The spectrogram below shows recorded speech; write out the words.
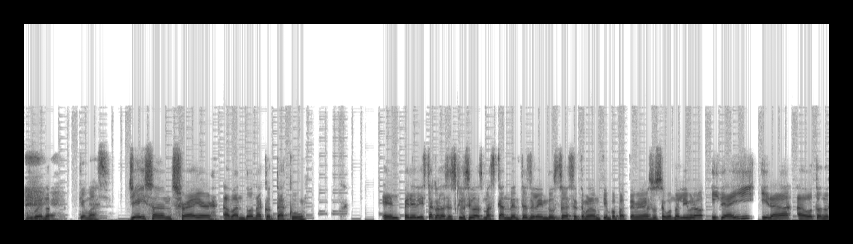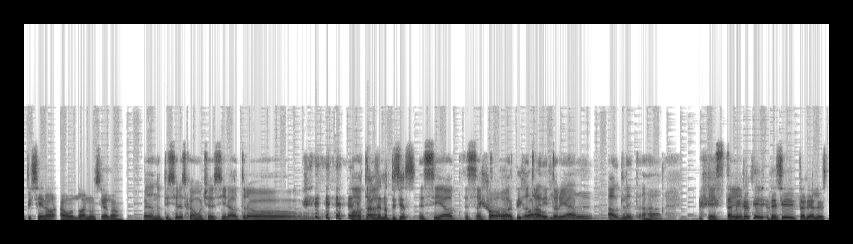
y bueno, ¿qué más? Jason Schreier abandona Kotaku. El periodista con las exclusivas más candentes de la industria se tomará un tiempo para terminar su segundo libro y de ahí irá a otro noticiero aún no anunciado. Bueno, noticiero es como mucho decir a otro. ¿Portal de noticias? Sí, a otro, otro editorial, outlet, ajá. Este... También creo que decir editorial es,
